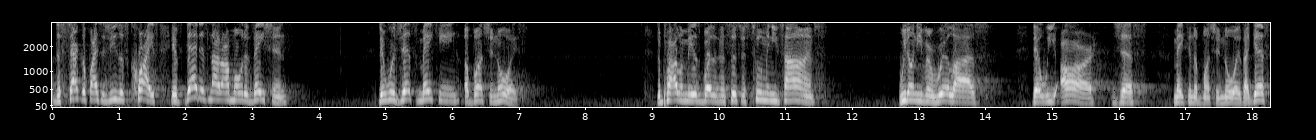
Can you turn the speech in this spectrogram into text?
the sacrifice of Jesus Christ, if that is not our motivation, then we're just making a bunch of noise. The problem is, brothers and sisters, too many times we don't even realize that we are just making a bunch of noise. I guess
